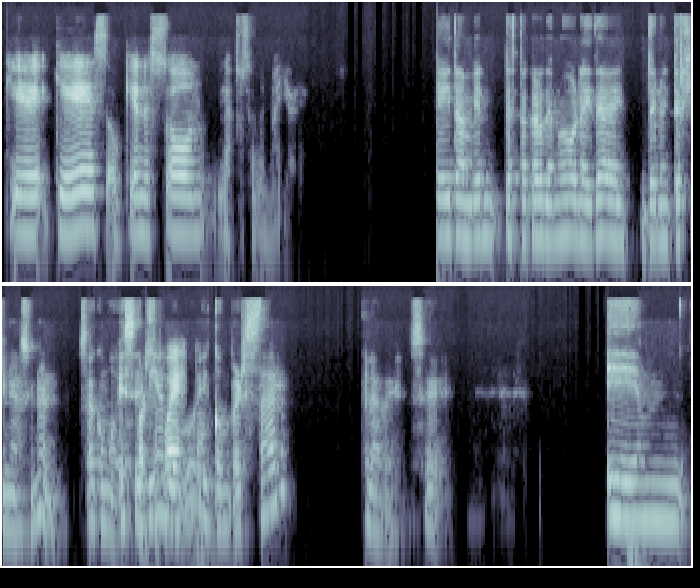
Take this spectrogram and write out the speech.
qué, qué es o quiénes son las personas mayores? Y también destacar de nuevo la idea de, lo intergeneracional. O sea, como ese diálogo y conversar, clave, sí. Em,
